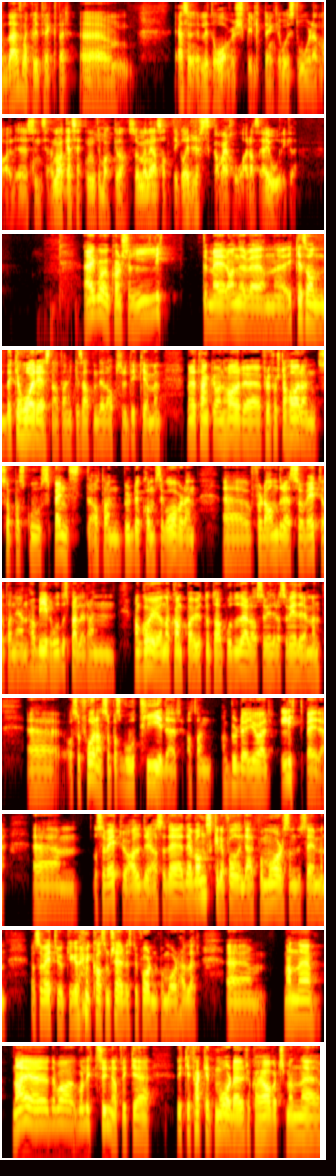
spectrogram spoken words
der snakker vi trekk der. Jeg synes, Litt overspilt, egentlig, hvor stor den var, syns jeg. Nå har ikke jeg sett den tilbake, da, så, men jeg satt ikke og røska meg i håret. Altså, jeg gjorde ikke det. Jeg var jo kanskje litt mer andre veien. Ikke sånn, det er ikke hårreisende at han ikke setter den, det er det absolutt ikke. Men, men jeg tenker han har eh, For det første har han såpass god spenst at han burde komme seg over den. Eh, For det andre så vet vi at han er en habil hodespiller. Han, han går jo gjennom kamper uten å ta opp hodedeler osv., osv. Men eh, Og så får han såpass god tid der at han, han burde gjøre litt bedre. Um, og så vet vi jo aldri. altså det, det er vanskelig å få den der på mål, som du sier, men og så vet vi jo ikke hva som skjer hvis du får den på mål heller. Um, men eh, nei, eh, det var, var litt synd at vi ikke, vi ikke fikk et mål der fra Kai Havertz, men eh,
